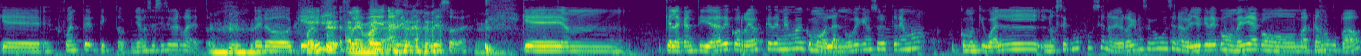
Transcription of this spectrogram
que fuente TikTok, yo no sé si es verdad esto, pero que Fuente alemana. alemana, de soda, que, mm, que la cantidad de correos que tenemos y como la nube que nosotros tenemos, como que igual no sé cómo funciona, de verdad que no sé cómo funciona, pero yo quedé como media como marcando ocupado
